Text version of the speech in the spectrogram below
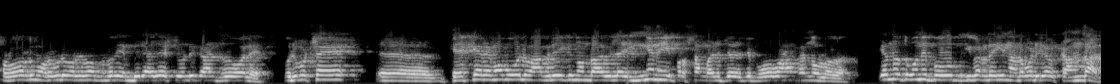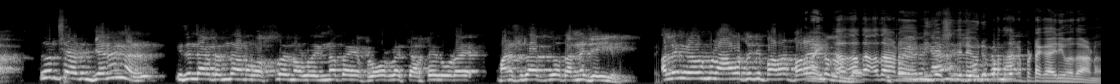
ഫ്ലോറിൽ മറുപടി പറഞ്ഞപ്പോൾ മന്ത്രി എം പി രാജേഷ് ചൂണ്ടിക്കാണിച്ചതുപോലെ ഒരുപക്ഷെ കെ കെ രമ പോലും ആഗ്രഹിക്കുന്നുണ്ടാവില്ല ഇങ്ങനെ ഈ പ്രശ്നം വലിച്ചഴിച്ച് പോകണം എന്നുള്ളത്. എന്ന് തോന്നിപ്പോവും ഇവരുടെ ഈ നടപടികൾ കണ്ടാൽ. തീർച്ചയായിട്ടും ജനങ്ങൾ ഇതിന്റെ അകത്ത് എന്താണ് വസ്തുത എന്നുള്ളത് ഇന്നത്തെ ഫ്ലോറിലെ ചർച്ചയിലൂടെ മനസ്സിലാക്കുക തന്നെ ചെയ്യും. അല്ലെങ്കിൽ നമ്മൾ ആവർത്തിച്ച് പറ- Right. പറയേണ്ടതുണ്ട് അത് അതാണ് ഇതിലെ ഒരു പ്രധാനപ്പെട്ട കാര്യം അതാണ്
